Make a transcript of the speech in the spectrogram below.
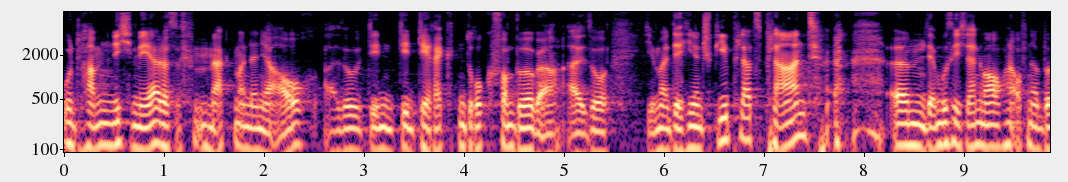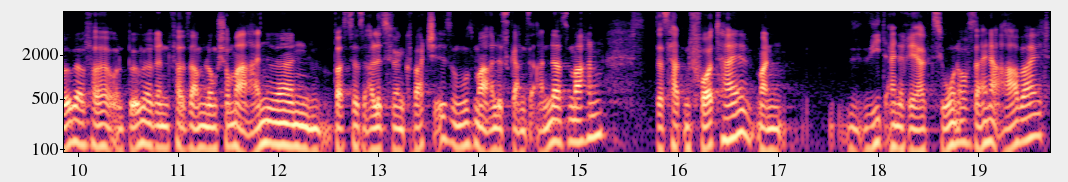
und haben nicht mehr, das merkt man dann ja auch, also den, den direkten Druck vom Bürger. Also jemand, der hier einen Spielplatz plant, ähm, der muss sich dann mal auch auf einer Bürger- und Bürgerinnenversammlung schon mal anhören, was das alles für ein Quatsch ist und muss mal alles ganz anders machen. Das hat einen Vorteil, man sieht eine Reaktion auf seine Arbeit.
